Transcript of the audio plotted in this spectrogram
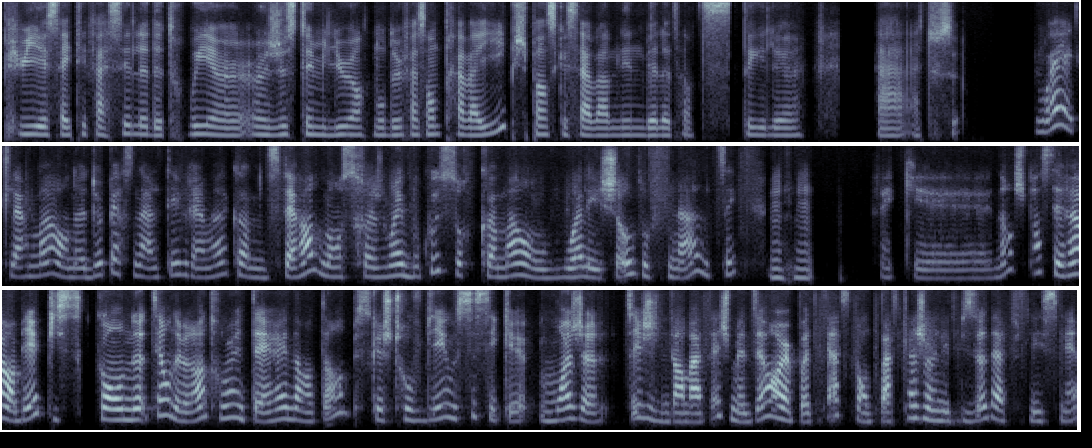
Puis ça a été facile de trouver un, juste milieu entre nos deux façons de travailler. Puis je pense que ça va amener une belle authenticité là, à, tout ça. Oui, clairement, on a deux personnalités vraiment comme différentes, mais on se rejoint beaucoup sur comment on voit les choses au final, tu sais. Mmh fait que euh, non, je pense que c'est vraiment bien. Puis ce qu'on a, tu sais, on a vraiment trouvé un terrain d'entente. Puis ce que je trouve bien aussi, c'est que moi, je, tu sais, dans ma tête, je me dis, oh, un podcast, on partage un épisode à toutes les semaines.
